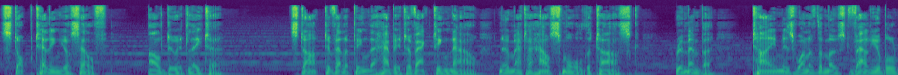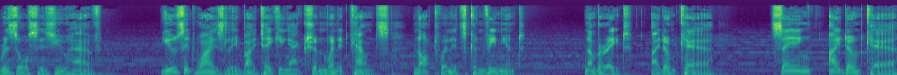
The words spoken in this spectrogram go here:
stop telling yourself, I'll do it later. Start developing the habit of acting now, no matter how small the task. Remember, time is one of the most valuable resources you have. Use it wisely by taking action when it counts, not when it's convenient. Number 8. I don't care. Saying, I don't care,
